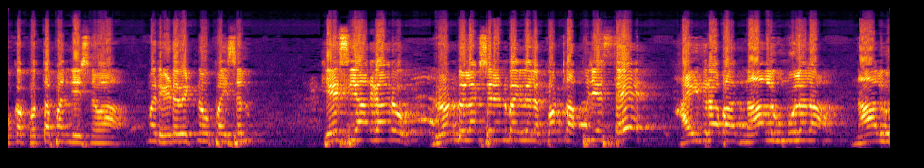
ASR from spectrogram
ఒక్క కొత్త పని చేసినావా? మరి ఎడబెట్టినావు పైసలు? కేసీఆర్ గారు రెండు లక్షల ఎనభై వేల కోట్లు అప్పు చేస్తే హైదరాబాద్ నాలుగు మూలల నాలుగు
